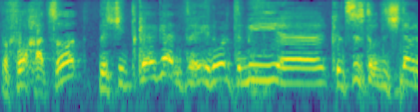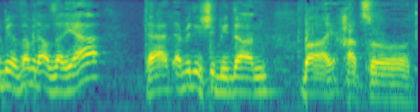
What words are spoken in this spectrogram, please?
before Chatzot. The shit again in order to be uh, consistent with the Shita of Rabbi Azariah, that everything should be done by Chatzot.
